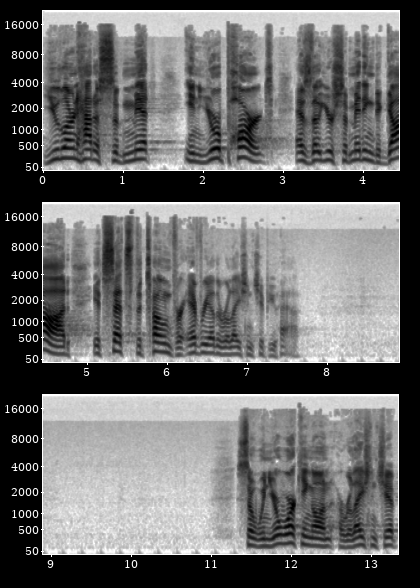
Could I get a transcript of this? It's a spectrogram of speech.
you learn how to submit in your part as though you're submitting to God, it sets the tone for every other relationship you have. So when you're working on a relationship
